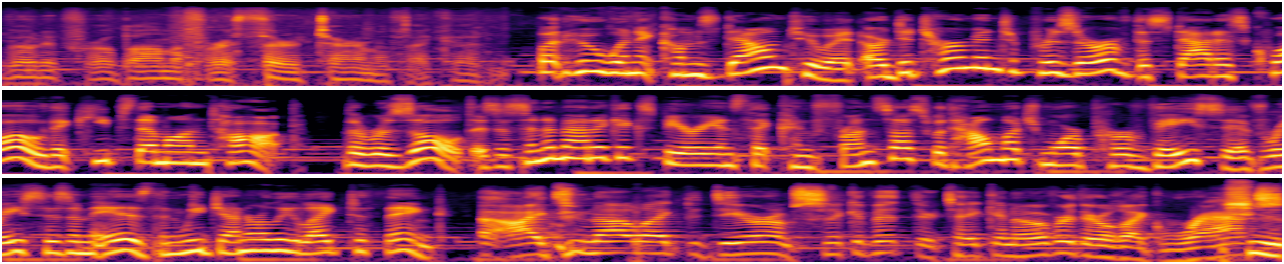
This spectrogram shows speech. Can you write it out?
voted for Obama for a third term if I could. but who, when it comes down to it, are determined to preserve the status quo that keeps them on top. The result is a cinematic experience that confronts us with how much more pervasive racism is than we generally like to think. I do not like the deer. I'm sick of it. They're taking over. They're like rats. See,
